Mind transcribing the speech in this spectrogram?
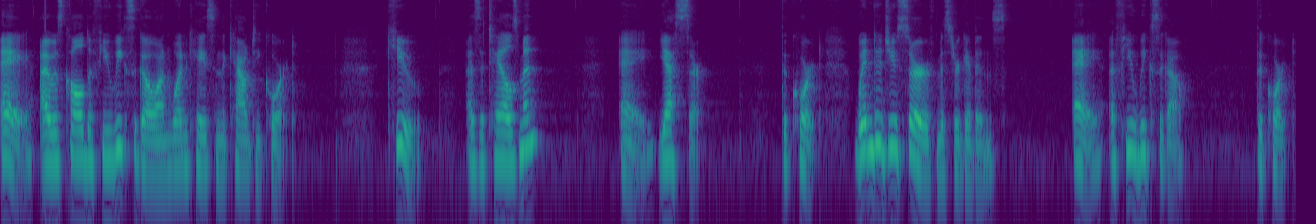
A. I was called a few weeks ago on one case in the county court. Q. As a talesman? A. Yes, sir. The court. When did you serve, Mr. Gibbons? A. A few weeks ago. The court.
